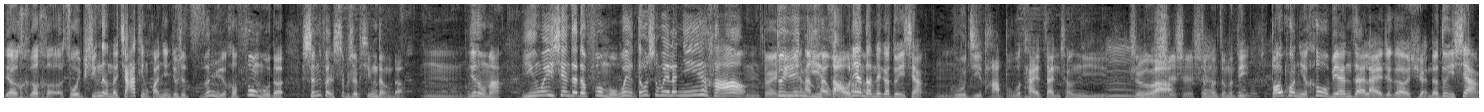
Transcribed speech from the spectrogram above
呃，和和所谓平等的家庭环境，就是子女和父母的身份是不是平等的？嗯你懂吗？因为现在的父母为都是为了你好，嗯对，对于你早恋的那个对象，嗯估计他不太赞成你，嗯是吧？是是是怎么怎么地包括你后边再来这个选的对象，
